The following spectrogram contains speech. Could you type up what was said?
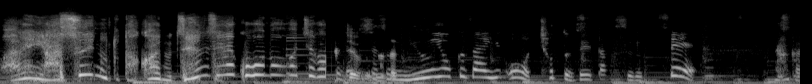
あれ安いのと高いの全然効能が違う大丈夫。私その入浴剤をちょっと贅沢するってなんか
